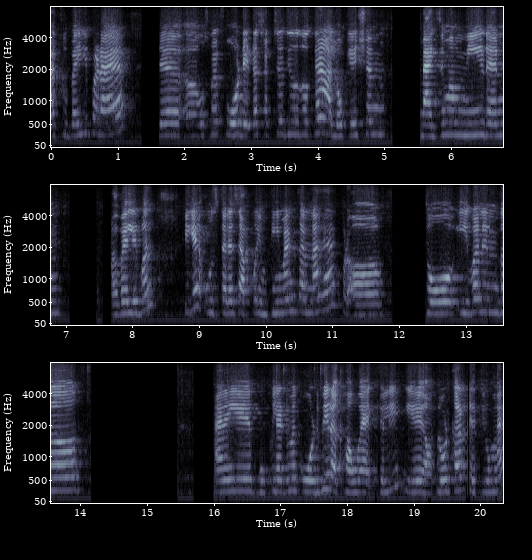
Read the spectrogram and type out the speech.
आज सुबह ही पढ़ा है uh, उसमें फोर डेटा स्ट्रक्चर यूज़ होते हैं allocation maximum need and available ठीक है? उस तरह से आपको इम्प्लीमेंट करना है। तो इवन इन द मैंने ये बुकलेट में कोड भी रखा हुआ है एक्चुअली ये अपलोड कर देती हूँ मैं।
